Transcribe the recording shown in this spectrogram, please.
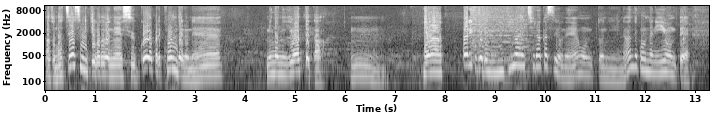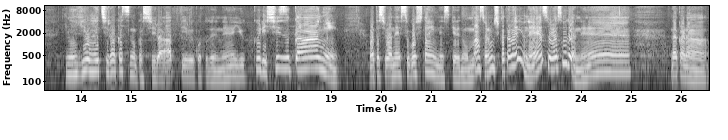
あと夏休みっていうことでねすっごいやっぱり混んでるね。みんなにぎわってた。うん。やっぱりここでにぎわい散らかすよね。本当に。なんでこんなにイオンってにぎわい散らかすのかしらっていうことでね。ゆっくり静かに私はね過ごしたいんですけれども。まあそれも仕方ないよね。そりゃそうだよね。だから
